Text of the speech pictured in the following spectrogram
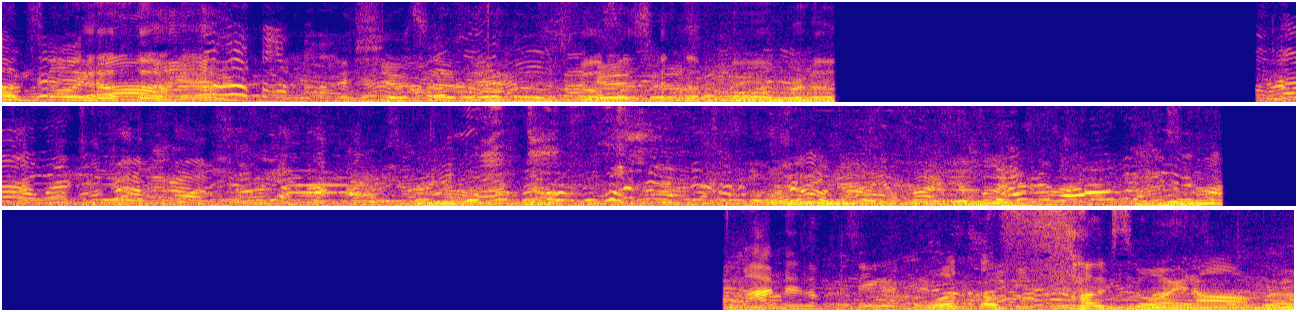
What's going on? What the fuck fuck's going on, bro?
